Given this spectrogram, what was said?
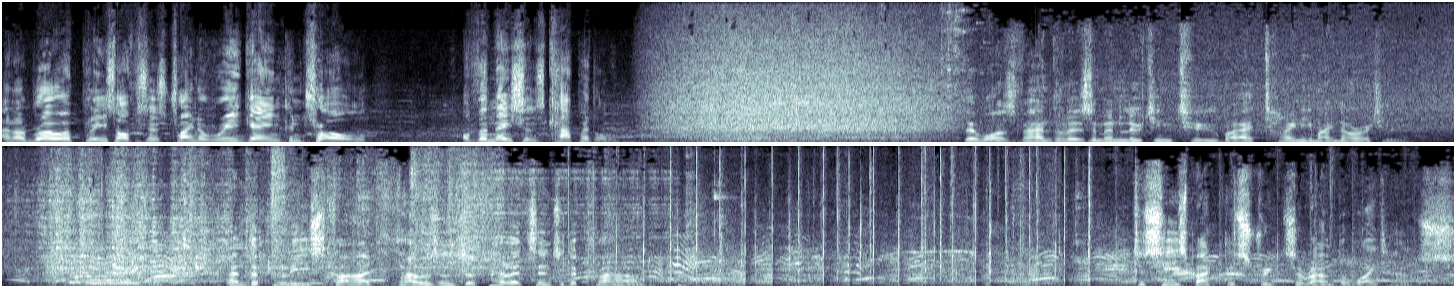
and a row of police officers trying to regain control of the nation's capital. There was vandalism and looting too by a tiny minority. And the police fired thousands of pellets into the crowd to seize back the streets around the White House.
